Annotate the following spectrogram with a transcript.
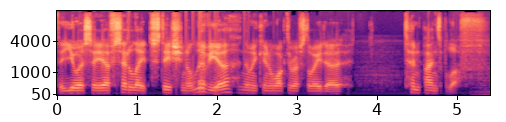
the USAF satellite station Olivia, and then we can walk the rest of the way to Ten Pines Bluff.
